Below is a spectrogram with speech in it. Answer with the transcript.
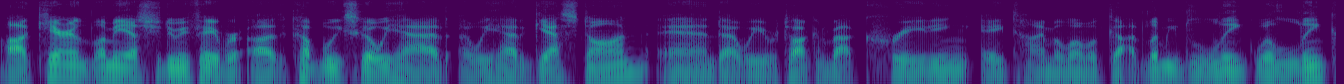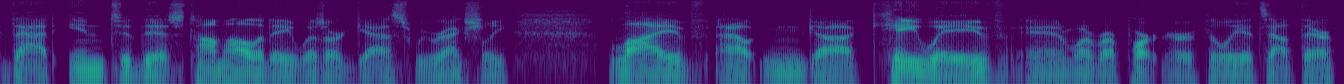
Uh, Karen, let me ask you do me a favor. Uh, a couple weeks ago, we had uh, we had a guest on, and uh, we were talking about creating a time alone with God. Let me link. We'll link that into this. Tom Holliday was our guest. We were actually live out in uh, K Wave and one of our partner affiliates out there.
